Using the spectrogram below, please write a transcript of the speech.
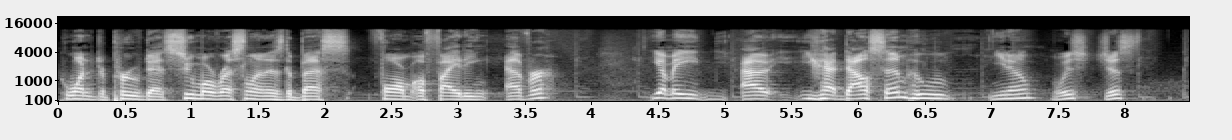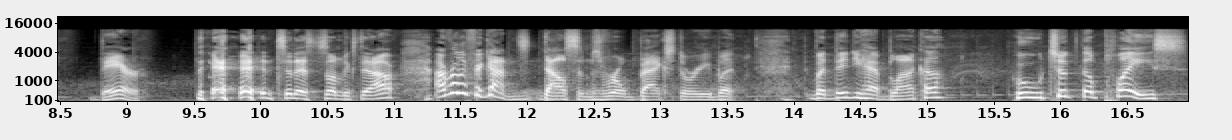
who wanted to prove that sumo wrestling is the best form of fighting ever. Yeah, I mean, uh, you had Dhalsim, who you know was just there to some extent. I, I really forgot Dhalsim's real backstory, but but then you had Blanca, who took the place.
